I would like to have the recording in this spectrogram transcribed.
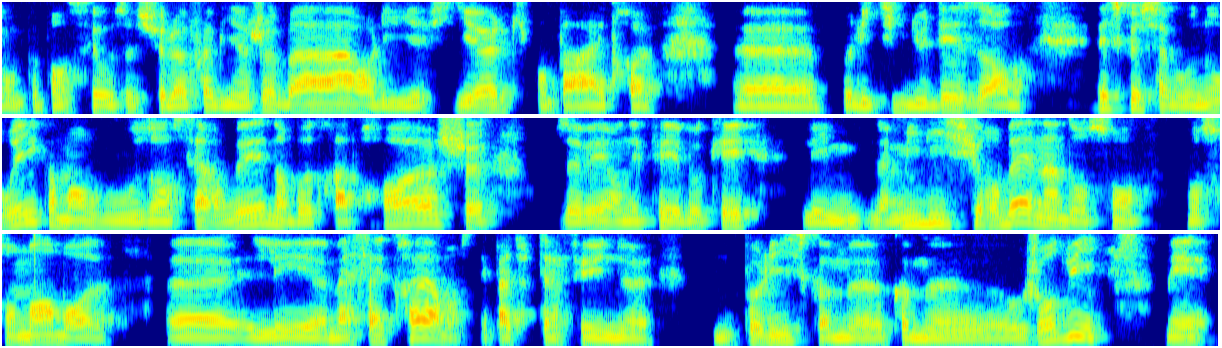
on peut penser aux sociologues Fabien Jobard, Olivier Filleul, qui font paraître euh, politique du désordre, est-ce que ça vous nourrit? Comment vous vous en servez dans votre approche? Vous avez en effet évoqué la milice urbaine hein, dont, sont, dont sont membres euh, les massacreurs. Bon, ce n'est pas tout à fait une, police comme, comme euh, aujourd'hui, mais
